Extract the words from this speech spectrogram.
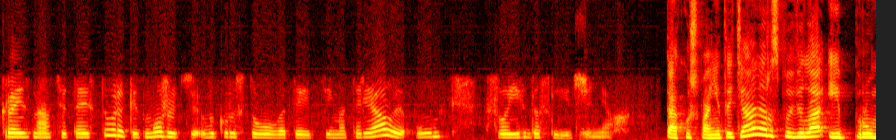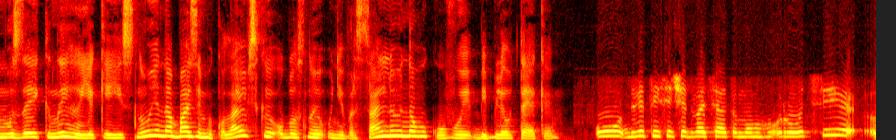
краєзнавці та історики зможуть використовувати ці матеріали у своїх дослідженнях. Також пані Тетяна розповіла і про музей книги, який існує на базі Миколаївської обласної універсальної наукової бібліотеки. У 2020 році е,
